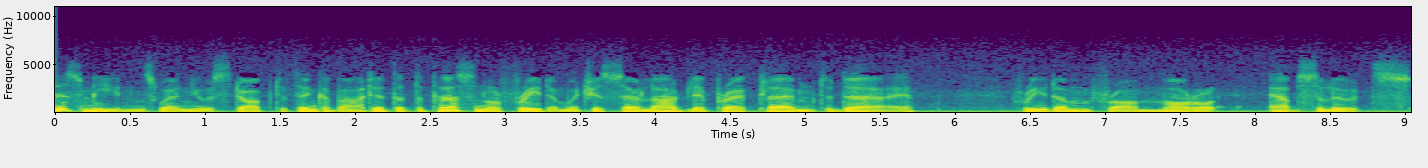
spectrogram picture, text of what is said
This means, when you stop to think about it, that the personal freedom which is so loudly proclaimed today, freedom from moral absolutes,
